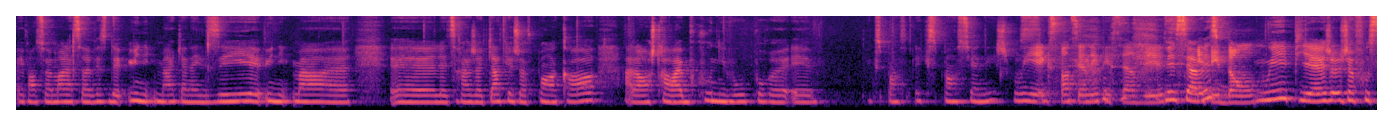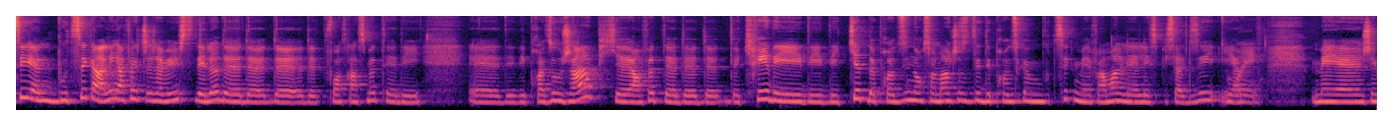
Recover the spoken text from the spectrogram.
éventuellement le service de uniquement canaliser, uniquement le tirage de cartes que j'offre pas encore. Alors, je travaille beaucoup au niveau pour euh, expansionner, je pense. Oui, expansionner tes services, Mes services et tes dons. Oui, puis euh, j'offre aussi une boutique en ligne. En fait, j'avais eu cette idée-là de, de, de, de, pouvoir transmettre des, euh, des, des, produits aux gens, puis en fait, de, de, de créer des, des, des, kits de produits, non seulement juste des, des produits comme boutique, mais vraiment les, les spécialiser. Et oui. Mais euh, j'ai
